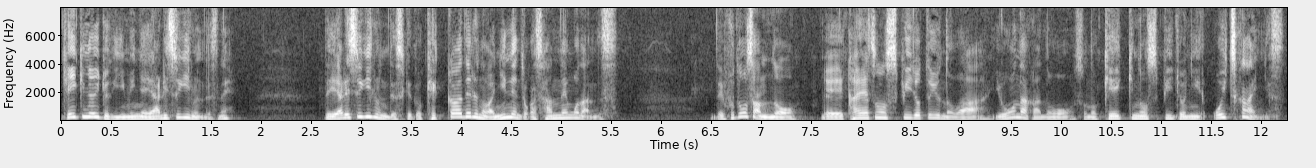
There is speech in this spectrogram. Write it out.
景気のいい時にみんなやりすぎるんですね。で、やりすぎるんですけど、結果が出るのは2年とか3年後なんです。で不動産の、えー、開発のスピードというのは世の中のその景気のスピードに追いつかないんです。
